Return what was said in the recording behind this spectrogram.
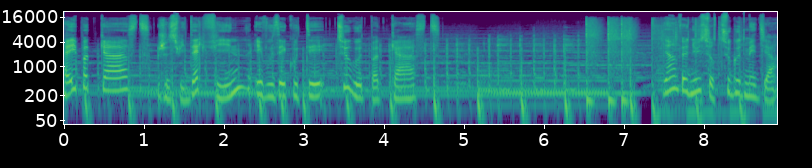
Hey podcast, je suis Delphine et vous écoutez Too Good Podcast. Bienvenue sur Too Good Media,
